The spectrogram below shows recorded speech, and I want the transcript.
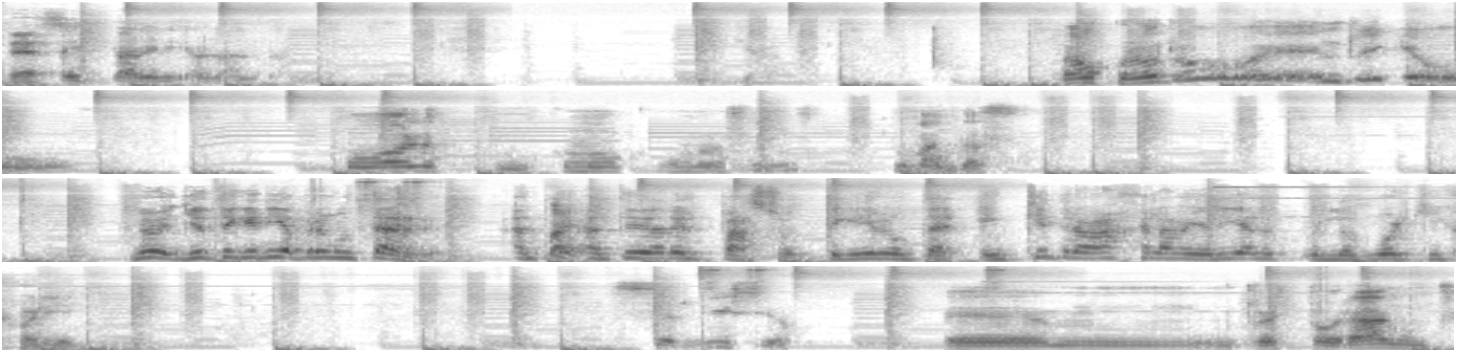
Gracias. está Avenida Holanda. Ya. ¿Vamos con otro, eh, Enrique, o, o hablas tú? ¿Cómo, ¿Cómo lo hacemos? Tú mandas. No, yo te quería preguntar, antes, Vale. antes de dar el paso, te quería preguntar, ¿en qué trabaja la mayoría de los, los Working Holiday? Servicio. Em, restaurante,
